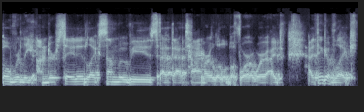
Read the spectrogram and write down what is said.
overly understated like some movies at that time or a little before where I I think of like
